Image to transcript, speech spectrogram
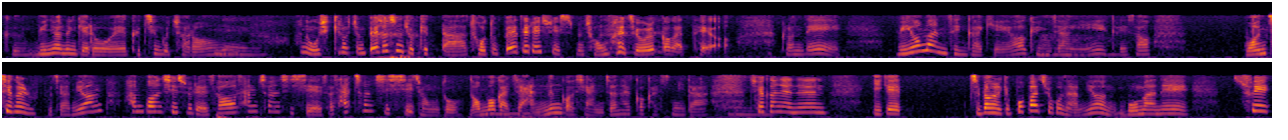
그 미녀는 괴로워의 그 친구처럼 네. 한 50kg 좀 빼줬으면 좋겠다. 저도 빼드릴 수 있으면 정말 좋을 것 같아요. 그런데 위험한 생각이에요, 굉장히. 아. 그래서 원칙을 보자면 한 번 시술에서 3000cc에서 4000cc 정도 넘어가지 음. 않는 것이 안전할 것 같습니다. 네. 최근에는 이게 지방을 이렇게 뽑아주고 나면 몸 안에 수액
